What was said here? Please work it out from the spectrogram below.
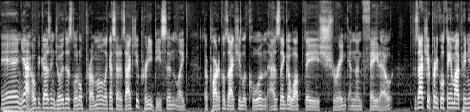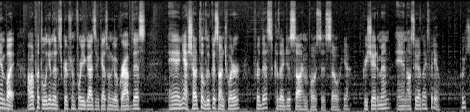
And yeah, I hope you guys enjoyed this little promo. Like I said, it's actually pretty decent. Like the particles actually look cool, and as they go up, they shrink and then fade out. So it's actually a pretty cool thing in my opinion. But I'm gonna put the link in the description for you guys if you guys want to go grab this. And yeah, shout out to Lucas on Twitter for this because I just saw him post this. So yeah, appreciate it, man. And I'll see you guys next video. Peace.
